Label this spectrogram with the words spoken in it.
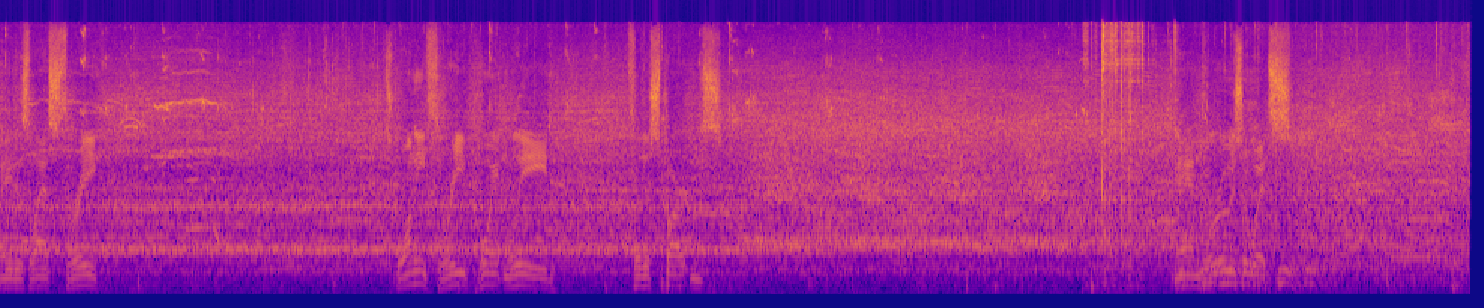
Made his last three. 23 point lead for the Spartans. And Brusewitz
